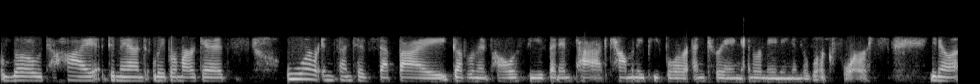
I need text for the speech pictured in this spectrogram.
low to high demand labor markets, or incentives set by government policies that impact how many people are entering and remaining in the workforce. You know,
